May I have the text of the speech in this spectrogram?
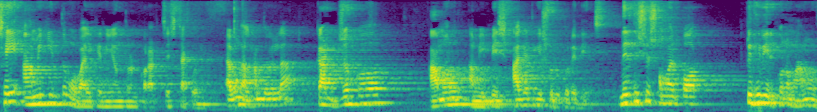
সেই আমি কিন্তু মোবাইলকে নিয়ন্ত্রণ করার চেষ্টা করি এবং আলহামদুলিল্লাহ কার্যকর আমল আমি বেশ আগে থেকে শুরু করে দিয়েছি। নির্দিষ্ট সময়ের পর পৃথিবীর কোনো মানুষ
